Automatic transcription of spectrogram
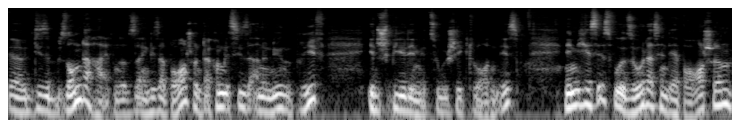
äh, diese Besonderheiten sozusagen dieser Branche und da kommt jetzt dieser anonyme Brief ins Spiel, der mir zugeschickt worden ist. Nämlich es ist wohl so, dass in der Branche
